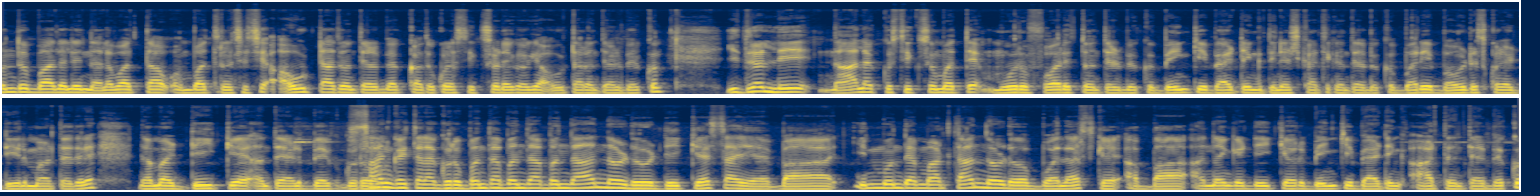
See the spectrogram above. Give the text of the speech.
ಒಂದು ಬಾದಲ್ಲಿ ನಲವತ್ತ ಒಂಬತ್ತು ರನ್ ಔಟ್ ಆದ್ರು ಅಂತ ಹೇಳಬೇಕು. ಅದು ಕೂಡ ಸಿಕ್ಸ್ ಹೊಡೆಗೆ ಹೋಗಿ ಔಟ್ ಆದ್ರು ಅಂತ ಹೇಳಬೇಕು. ಇದರಲ್ಲಿ ನಾಲ್ಕು ಸಿಕ್ಸ್ ಮತ್ತು ಮೂರು ಫೋರ್ ಇತ್ತು ಅಂತ ಹೇಳಬೇಕು. ಬೆಂಕಿ ಬ್ಯಾಟಿಂಗ್ ದಿನೇಶ್ ಕಾರ್ತಿಕ್ ಅಂತ ಹೇಳಬೇಕು. ಬರೀ ಬೌಂಡ್ರೀಸ್ ಕೂಡ ಡೀಲ್ ಮಾಡ್ತಾ ಇದ್ದಾರೆ ನಮ್ಮ ಡಿ ಕೆ ಅಂತ ಹೇಳಬೇಕು ಗುರು. ಸಾಂಗ್ ಐತಲ್ಲ ಗುರು? ಬಂದ ಬಂದ ಬಂದ ನೋಡು ಡಿ ಕೆ ಸಾಹೇಬ. ಇನ್ ಮುಂದೆ ಮಾಡ್ತಾ ನೋಡು ಬೌಲರ್ಸ್ಗೆ ಅಬ್ಬಾ. ಅನ್ನಂಗೆ ಡಿ ಕೆ ಅವರು ಬೆಂಕಿ ಬ್ಯಾಟಿಂಗ್ ಆಡ್ತಾರೆ ಅಂತ ಹೇಳಬೇಕು.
